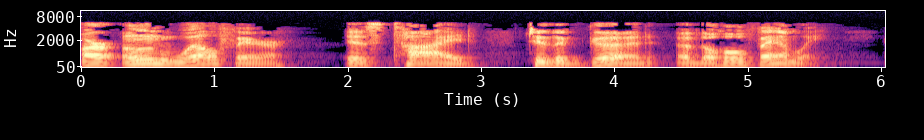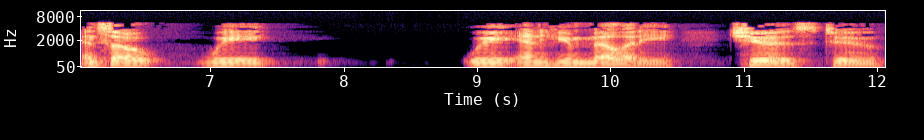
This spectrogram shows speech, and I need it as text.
our own welfare is tied to the good of the whole family. And so we, we in humility choose to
